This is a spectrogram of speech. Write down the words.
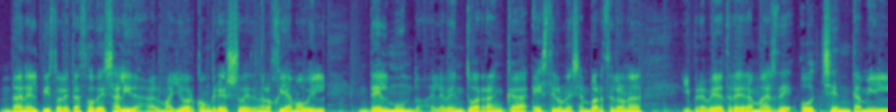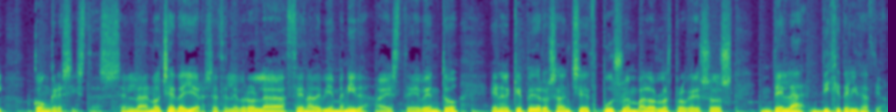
dan el pistoletazo de salida al mayor congreso de tecnología móvil del mundo. El evento arranca este lunes en Barcelona y prevé atraer a más de 80.000 congresistas. En la noche de ayer se celebró la cena de bienvenida a este evento en el que Pedro Sánchez puso en valor los progresos de la digitalización.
